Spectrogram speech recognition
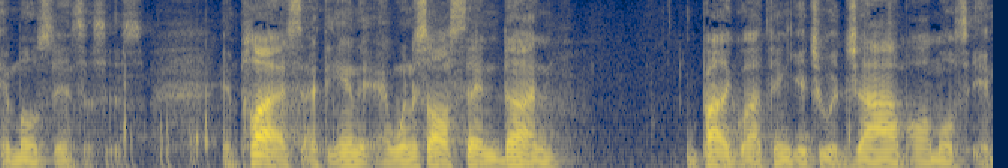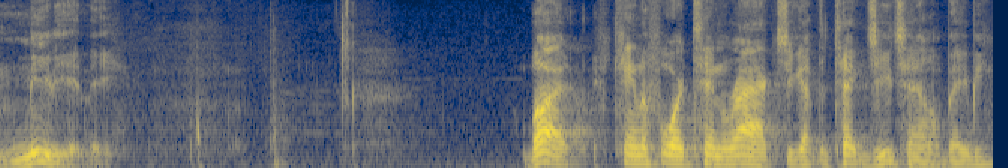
In most instances, and plus at the end when it's all said and done you probably go out there and get you a job almost immediately. But if you can't afford 10 racks, you got the Tech Gee channel, baby.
